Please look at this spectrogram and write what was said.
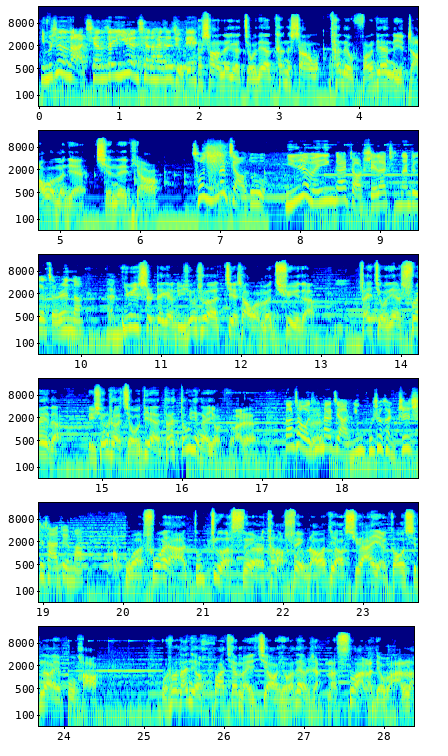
你们是在哪签的？在医院签的还是在酒店他？上那个酒店，他那上他那房间里找我们去，写那条。从您的角度，您认为应该找谁来承担这个责任呢？因为是这个旅行社介绍我们去的，在酒店摔的，旅行社、酒店他都应该有责任。刚才我听他讲，您不是很支持他，对吗？我说呀，都这岁数了，他老睡不着觉，血压也高，心脏也不好。我说咱就花钱买教训，我那就忍了，算了就完了。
